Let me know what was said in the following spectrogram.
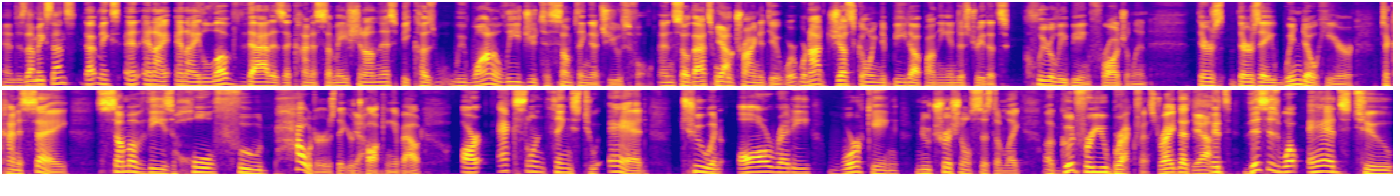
And does that make sense? That makes and, and I and I love that as a kind of summation on this because we want to lead you to something that's useful. And so that's what yeah. we're trying to do. We're, we're not just going to beat up on the industry that's clearly being fraudulent. There's there's a window here to kind of say some of these whole food powders that you're yeah. talking about are excellent things to add to an already working nutritional system like a good for you breakfast right? That yeah. it's this is what adds to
